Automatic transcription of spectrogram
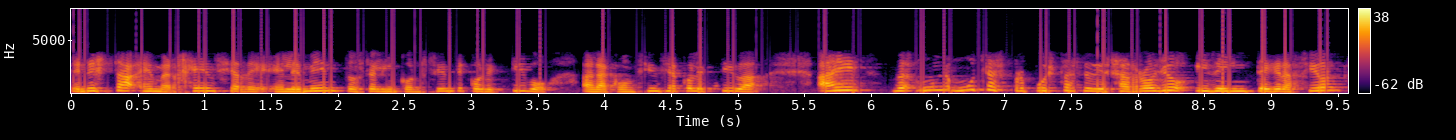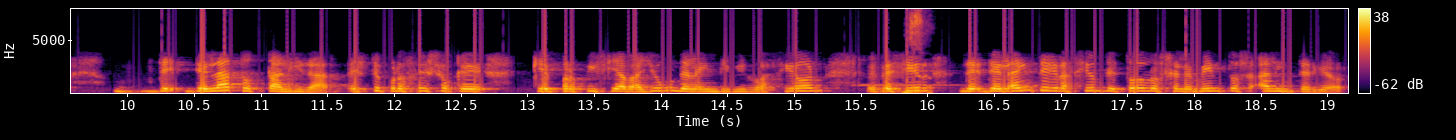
en esta emergencia de elementos del inconsciente colectivo a la conciencia colectiva, hay muchas propuestas de desarrollo y de integración de, la totalidad, este proceso que, propiciaba Jung de la individuación, es decir, de, la integración de todos los elementos al interior.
